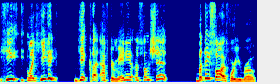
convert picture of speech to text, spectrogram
he like he could get cut after Mania or some shit, but they saw it for you, bro.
